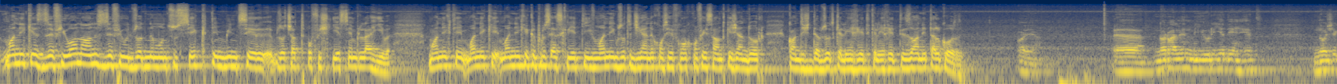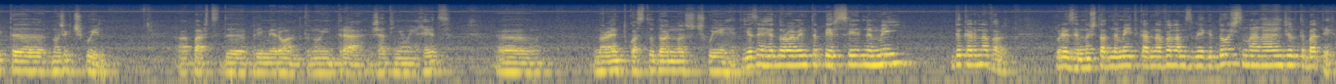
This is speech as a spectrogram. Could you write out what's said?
Mano, que esse desafio, ou não, esse desafio outros no mundo seco tem vindo de ser, os outros te fisquia sempre lá arriba. Mano, que que, que aquele processo criativo, mano, que os outros digam com a confissão de que já andou, quando diz dos outros que ele enrede, que ele enrede tesão e tal coisa. Olha, uh, normalmente a maioria de enrede, nós é que te, nós é que A parte de primeiro ano que não entrar já tinha um enrede. Uh, normalmente quase todo ano nós escolhemos enredo. E as enredos normalmente aparecem no meio do carnaval. Por exemplo, nós estamos no meio do carnaval, vamos ver que duas semanas antes ele te bater.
